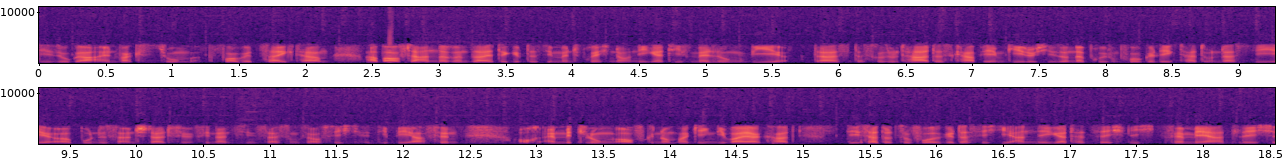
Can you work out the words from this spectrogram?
die sogar ein Wachstum vorgezeigt haben. Aber auf der anderen Seite gibt es dementsprechend auch Negativmeldungen, wie dass das Resultat des KPMG durch die Sonderprüfung vorgelegt hat und dass die äh, Bundesanstalt für Finanzdienstleistungsaufsicht, die BaFin, auch Ermittlungen aufgenommen hat gegen die Wirecard. Dies hatte zur Folge, dass sich die Anleger tatsächlich vermehrtlich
